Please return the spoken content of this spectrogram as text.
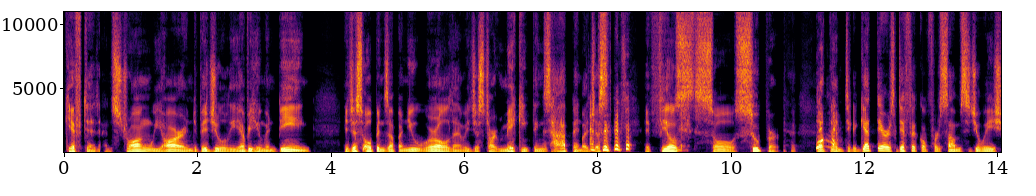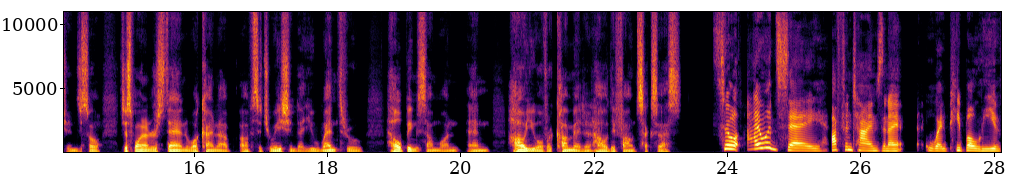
gifted and strong we are individually, every human being, it just opens up a new world and we just start making things happen. But just it feels so super. but then to get there is difficult for some situations. So just want to understand what kind of, of situation that you went through helping someone and how you overcome it and how they found success. So I would say oftentimes, and I when people leave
